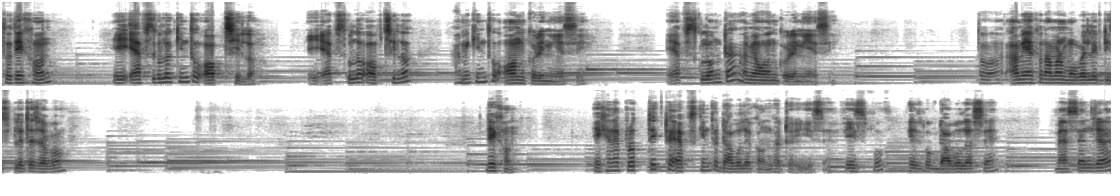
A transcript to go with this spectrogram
তো দেখুন, এই অ্যাপসগুলো কিন্তু অফ ছিল। এই অ্যাপসগুলো অফ ছিল, আমি কিন্তু অন করে নিয়েছি। অ্যাপস ক্লোনটা আমি অন করে নিয়েছি। তো আমি এখন আমার মোবাইলের ডিসপ্লেতে যাব। দেখুন, এখানে প্রত্যেকটা অ্যাপস কিন্তু ডাবলে কনভার্ট হয়ে গেছে। ফেসবুক ফেসবুক ডাবল আছে মেসেঞ্জার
